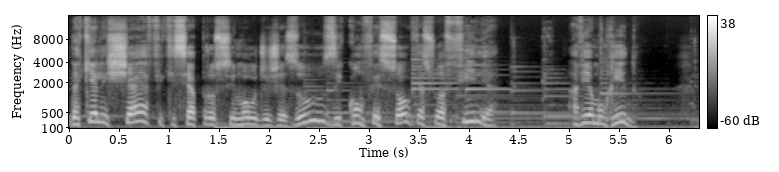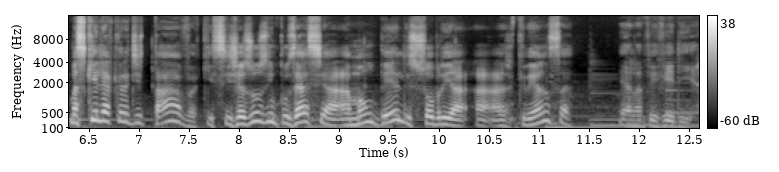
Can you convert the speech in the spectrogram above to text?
daquele chefe que se aproximou de Jesus e confessou que a sua filha havia morrido mas que ele acreditava que se Jesus impusesse a, mão dele sobre a, a, a criança, ela viveria.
